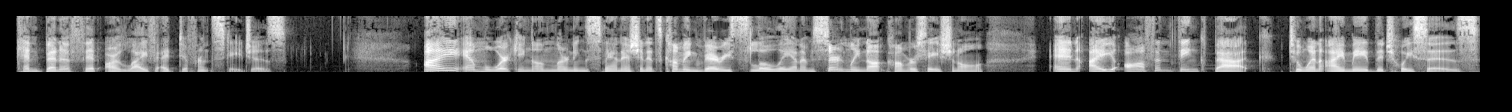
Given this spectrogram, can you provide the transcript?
can benefit our life at different stages. I am working on learning Spanish and it's coming very slowly, and I'm certainly not conversational. And I often think back to when I made the choices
